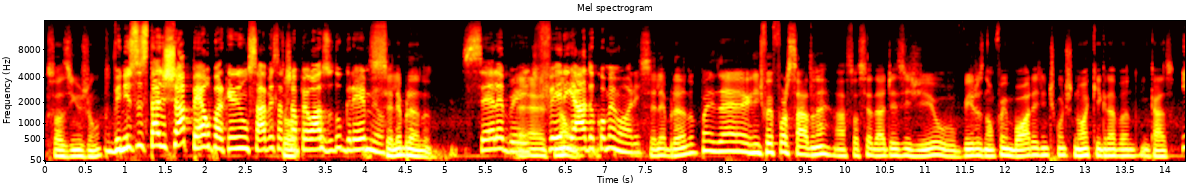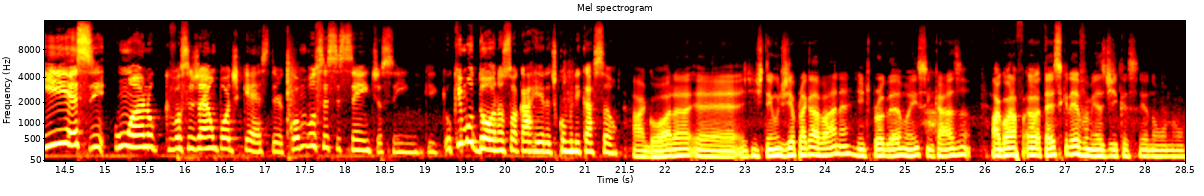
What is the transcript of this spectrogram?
Sozinho Junto. Vinícius está de chapéu, para quem não sabe, está Tô. o chapéu azul do Grêmio. Celebrando. Celebrate. É, Feriado comemore. Celebrando, mas é, a gente foi forçado, né? A sociedade exigiu, o vírus não foi embora e a gente continua aqui gravando em casa. E esse um ano que você já é um podcaster, como você se sente, assim? Que- o que mudou na sua carreira de comunicação? Agora é, a gente tem um dia pra gravar, né? A gente programa isso em casa. Agora eu até escrevo minhas dicas, eu não, não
